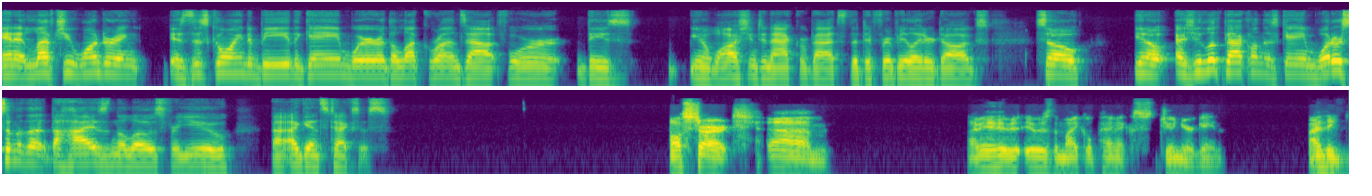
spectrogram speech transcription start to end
And it left you wondering is this going to be the game where the luck runs out for these you know washington acrobats the defibrillator Dawgs? So you know as you look back on this game what are some of the the highs and the lows for you uh, against texas i'll start um i mean it, it was the michael penix jr game i mm-hmm. think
